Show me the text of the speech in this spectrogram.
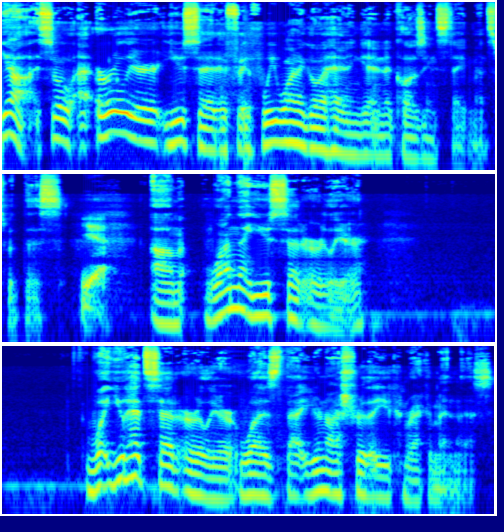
Yeah. So uh, earlier you said if if we want to go ahead and get into closing statements with this, Yeah. um, one that you said earlier. What you had said earlier was that you're not sure that you can recommend this.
